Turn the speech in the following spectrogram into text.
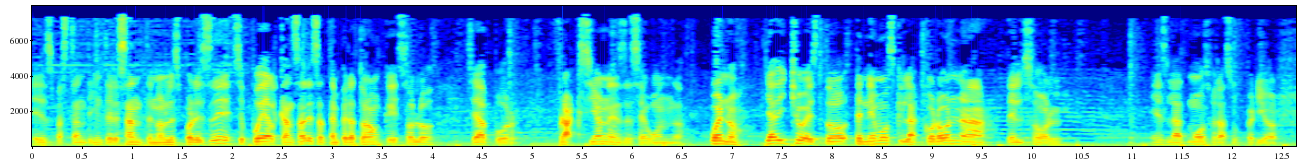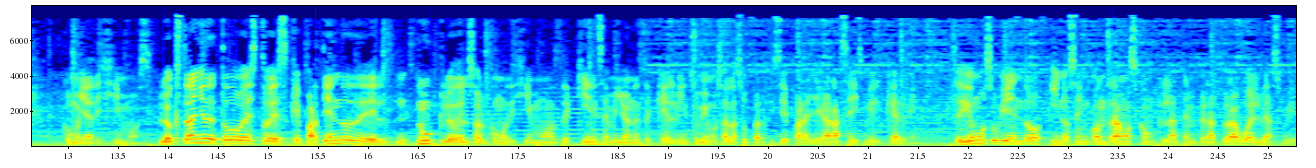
Es bastante interesante, ¿no les parece? Se puede alcanzar esa temperatura aunque solo sea por fracciones de segundo. Bueno, ya dicho esto, tenemos que la corona del Sol es la atmósfera superior, como ya dijimos. Lo extraño de todo esto es que partiendo del núcleo del Sol, como dijimos, de 15 millones de Kelvin, subimos a la superficie para llegar a 6000 Kelvin. Seguimos subiendo y nos encontramos con que la temperatura vuelve a subir.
